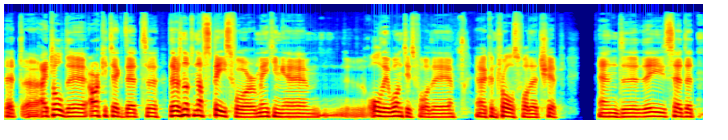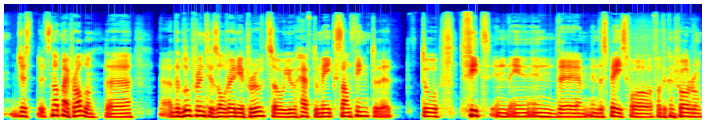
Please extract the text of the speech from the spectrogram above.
that uh, I told the architect that uh, there's not enough space for making um, all they wanted for the controls for that chip, and they said that just it's not my problem. The the blueprint is already approved, so you have to make something to that to fit in in, in the in the space for for the control room.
